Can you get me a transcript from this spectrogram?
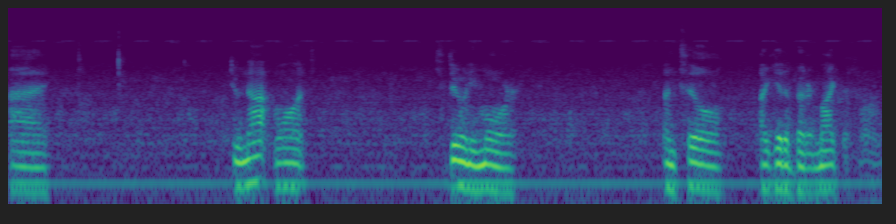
I do not want to do any more until I get a better microphone.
